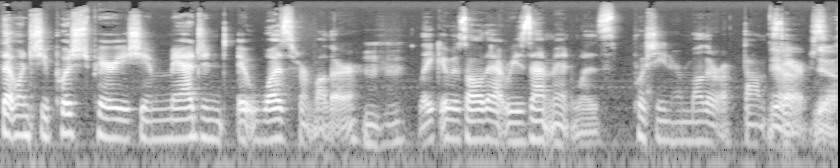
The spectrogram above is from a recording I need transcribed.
that when she pushed Perry, she imagined it was her mother. Mhm. Like it was all that resentment was pushing her mother up down the Yeah, stairs. Yeah,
